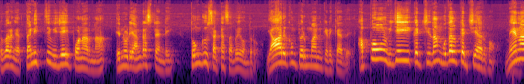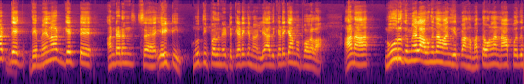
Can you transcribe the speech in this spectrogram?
இந்த பாருங்க தனித்து விஜய் போனார்னா என்னுடைய அண்டர்ஸ்டாண்டிங் தொங்கு சட்டசபை வந்துடும் யாருக்கும் பெரும்பான் கிடைக்காது. அப்போவும் விஜய் கட்சி தான் முதல் கட்சியாக இருக்கும். May not they they may not get hundred and eighteen நூற்றி பதினெட்டு கிடைக்கணும் இல்லையா? அது கிடைக்காம போகலாம். ஆனால் நூறுக்கு மேலே அவங்க தான் வாங்கியிருப்பாங்க. மற்றவங்களாம் நாற்பது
